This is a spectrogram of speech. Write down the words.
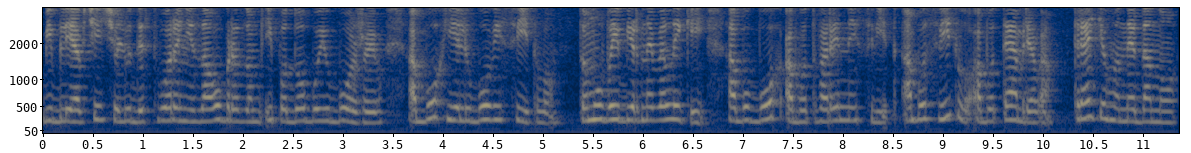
Біблія вчить, що люди створені за образом і подобою Божою, а Бог є любов і світло. Тому вибір невеликий або Бог, або тваринний світ, або світло, або темрява. Третього не дано.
